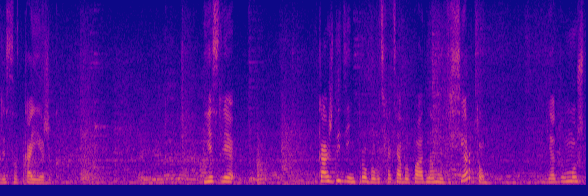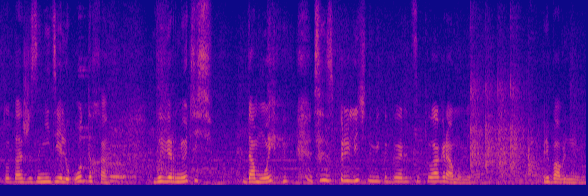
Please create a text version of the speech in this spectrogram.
для сладкоежек. Если каждый день пробовать хотя бы по одному десерту, я думаю, что даже за неделю отдыха вы вернетесь домой с приличными, как говорится, килограммами прибавленными.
